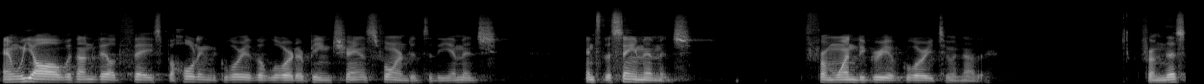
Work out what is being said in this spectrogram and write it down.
And we all, with unveiled face, beholding the glory of the Lord, are being transformed into the image, into the same image from one degree of glory to another. From this,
